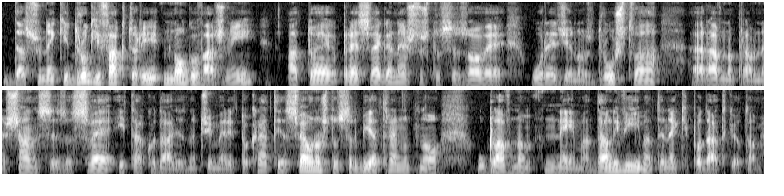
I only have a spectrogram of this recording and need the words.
Da su neki drugi faktori mnogo važniji, a to je pre svega nešto što se zove uređenost društva, ravnopravne šanse za sve i tako dalje, znači meritokratija, sve ono što Srbija trenutno uglavnom nema. Da li vi imate neke podatke o tome?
